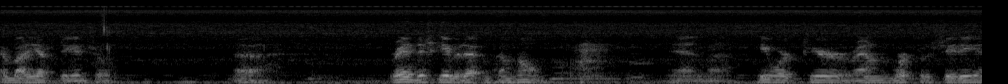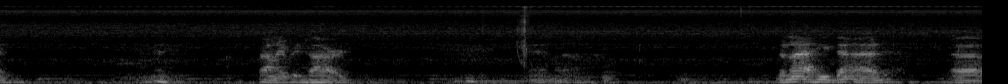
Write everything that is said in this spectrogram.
everybody else did. So, uh, Red just give it up and come home. And uh, he worked here around, worked for the city, and finally retired. And uh, the night he died, uh,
